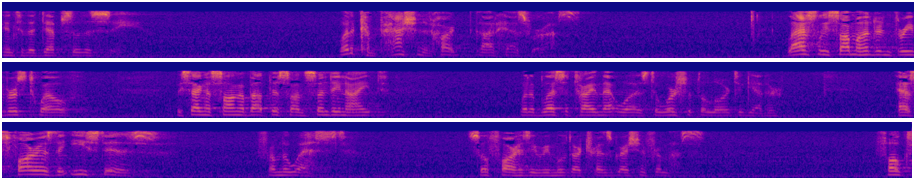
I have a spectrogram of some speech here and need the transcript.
into the depths of the sea. What a compassionate heart God has for us. Lastly, Psalm 103, verse 12. We sang a song about this on Sunday night. What a blessed time that was to worship the Lord together. As far as the east is from the west, so far has He removed our transgression from us. Folks,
